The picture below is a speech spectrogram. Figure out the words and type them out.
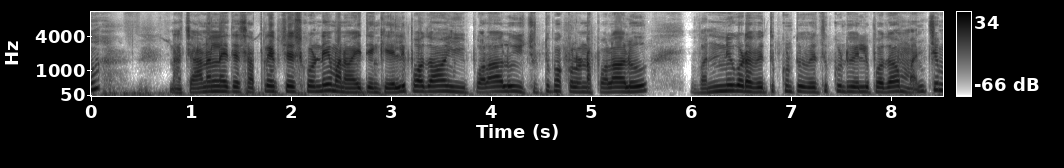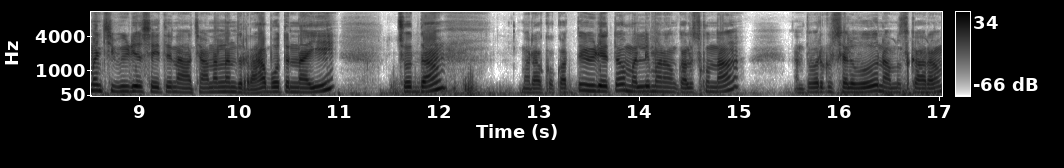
నా ఛానల్ని అయితే సబ్స్క్రైబ్ చేసుకోండి. మనం అయితే ఇంక వెళ్ళిపోదాం. ఈ పొలాలు ఈ చుట్టుపక్కల ఉన్న పొలాలు ఇవన్నీ కూడా వెతుక్కుంటూ వెతుక్కుంటూ వెళ్ళిపోదాం. మంచి మంచి వీడియోస్ అయితే నా ఛానల్ నందు రాబోతున్నాయి. చూద్దాం. మరి ఒక కొత్త వీడియోతో మళ్ళీ మనం కలుసుకుందాం. అంతవరకు సెలవు. నమస్కారం.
